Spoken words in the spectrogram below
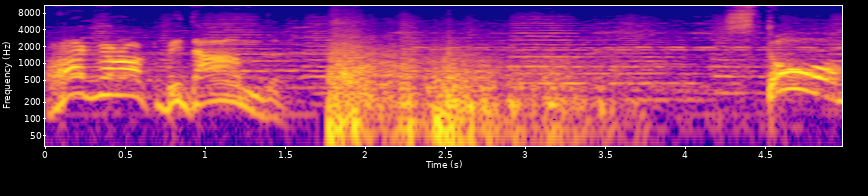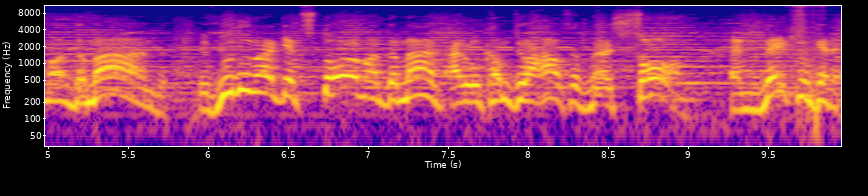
Ragnarok be damned. Storm on demand. If you do not get Storm on demand, I will come to your house with my sword and make you get it.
